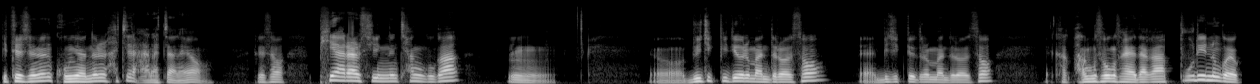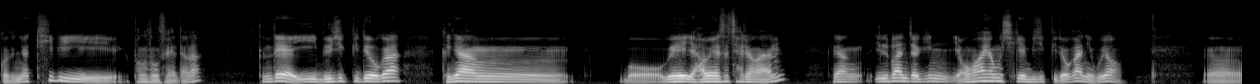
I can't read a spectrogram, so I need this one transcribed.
비틀즈는 공연을 하질 않았잖아요. 그래서 PR할 수 있는 창구가 음, 어, 뮤직비디오를 만들어서 예, 뮤직비디오를 만들어서 각 방송사에다가 뿌리는 거였거든요. TV 방송사에다가. 근데 이 뮤직비디오가 그냥 뭐 왜 야외에서 촬영한 그냥 일반적인 영화 형식의 뮤직비디오가 아니고요. 어,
